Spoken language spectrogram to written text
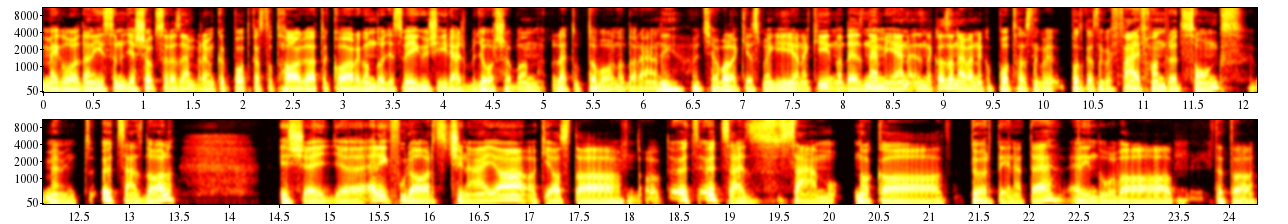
megoldani, hiszen ugye sokszor az ember, amikor podcastot hallgat, akkor arra gondol, hogy ezt végül is írásba gyorsabban le tudta volna darálni, hogyha valaki ezt megírja neki. Na de ez nem ilyen, ennek az a neve ennek a podcastnak, podcastnak, hogy 500 songs, mint 500 dal, és egy elég fura arc csinálja, aki azt a, a öt- 500 számnak a története, elindulva a, tehát a,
